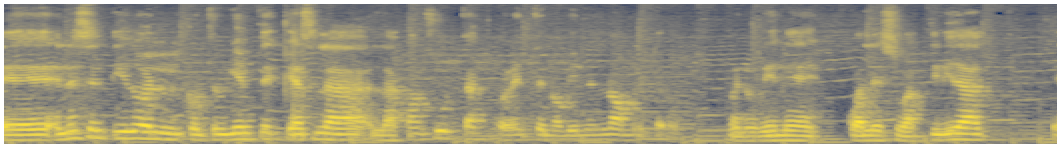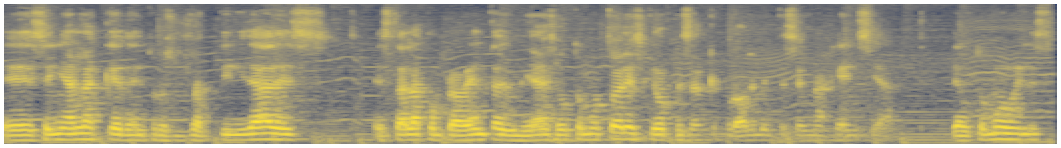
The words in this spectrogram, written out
en ese sentido, el contribuyente que hace la, la consulta, obviamente no viene el nombre, pero bueno, viene cuál es su actividad. Eh, señala que dentro de sus actividades está la compraventa de unidades automotores. Quiero pensar que probablemente sea una agencia de automóviles, eh,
